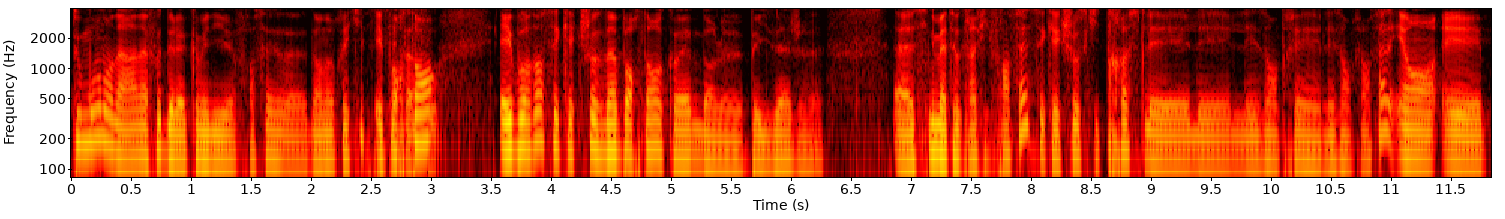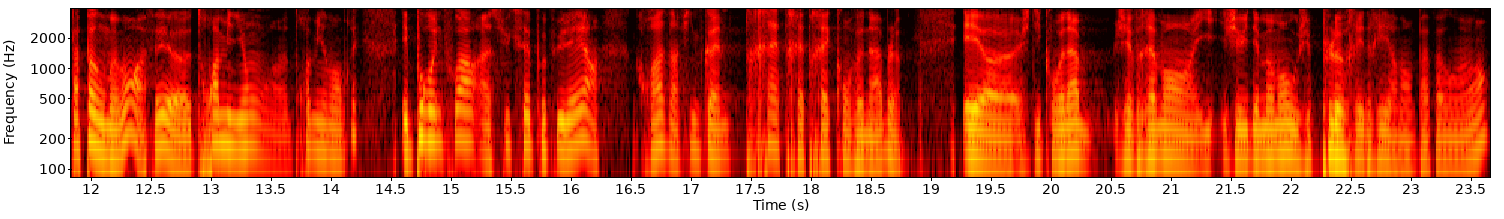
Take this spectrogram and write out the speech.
tout le monde en a rien à foutre de la comédie française euh, dans notre équipe et pourtant et pourtant c'est quelque chose d'important quand même dans le paysage euh, euh, cinématographique français, c'est quelque chose qui truste les, les, entrées les entrées en salle. Et, en- et Papa ou Maman a fait euh, 3 millions euh, 3 millions d'entrées. Et pour une fois un succès populaire croise un film quand même très très très convenable. Et euh, je dis convenable j'ai vraiment j'ai eu des moments où j'ai pleuré de rire dans Papa ou Maman.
